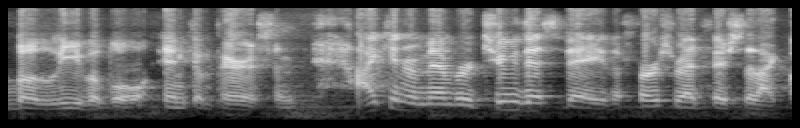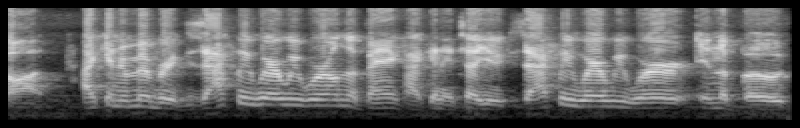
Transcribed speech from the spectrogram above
unbelievable in comparison. I can remember to this day the first redfish that I caught. I can remember exactly where we were on the bank. I can tell you exactly where we were in the boat.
